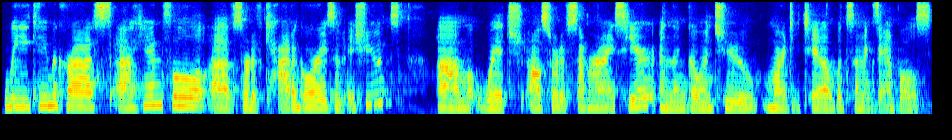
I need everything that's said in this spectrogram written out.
we came across a handful of sort of categories of issues, um, which I'll sort of summarize here and then go into more detail with some examples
